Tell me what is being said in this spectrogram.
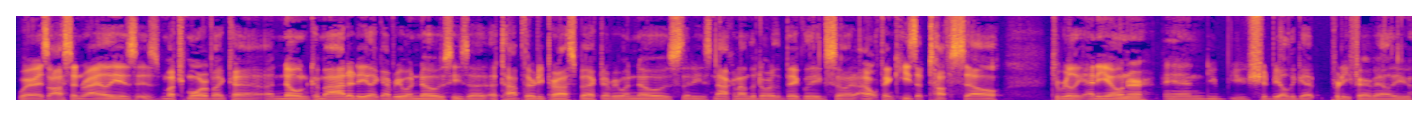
Whereas Austin Riley is is much more of like a, a known commodity. Like everyone knows he's a, a, top thirty prospect. Everyone knows that he's knocking on the door of the big leagues. So I don't think he's a tough sell to really any owner, and you you should be able to get pretty fair value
